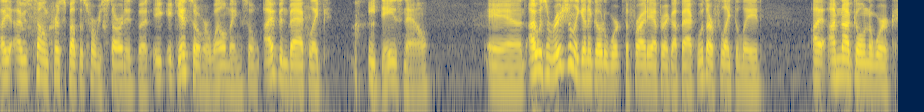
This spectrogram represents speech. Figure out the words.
I, I was telling Chris about this before we started, but it, it gets overwhelming. So I've been back like eight days now. And I was originally going to go to work the Friday after I got back with our flight delayed. I, I'm not going to work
